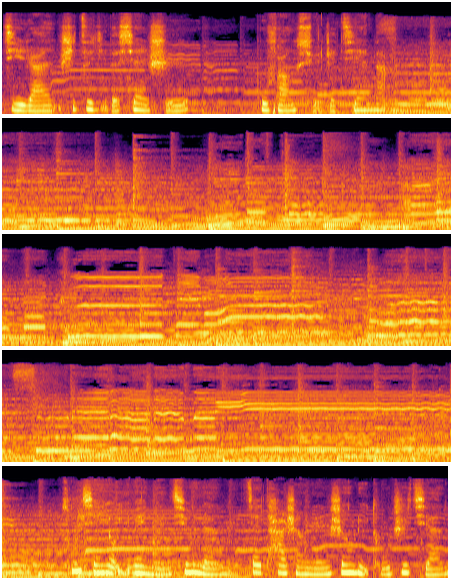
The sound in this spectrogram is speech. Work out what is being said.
既然是自己的现实，不妨学着接纳。从前有一位年轻人，在踏上人生旅途之前，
